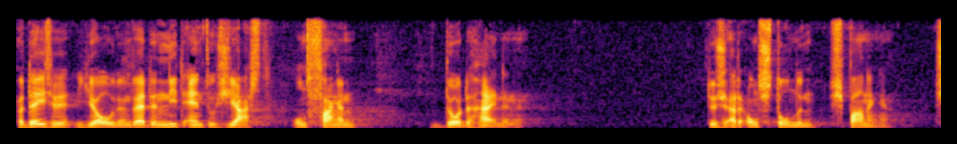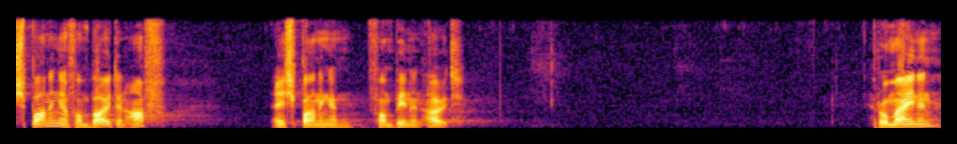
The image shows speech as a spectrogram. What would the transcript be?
Maar deze Joden werden niet enthousiast ontvangen door de heidenen. Dus er ontstonden spanningen. Spanningen van buitenaf en spanningen van binnenuit. Romeinen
